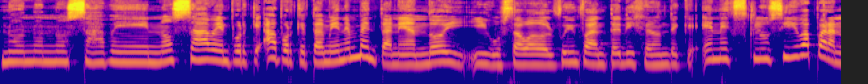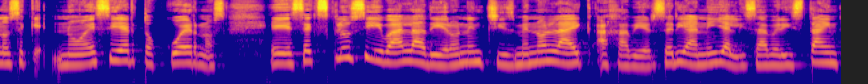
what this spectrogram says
no, no, no saben, no saben, porque, ah, porque también en Ventaneando y, y, Gustavo Adolfo Infante dijeron de que en exclusiva para no sé qué, no es cierto, cuernos, esa exclusiva la dieron en Chisme No Like a Javier Seriani y a Lisa Beristain.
